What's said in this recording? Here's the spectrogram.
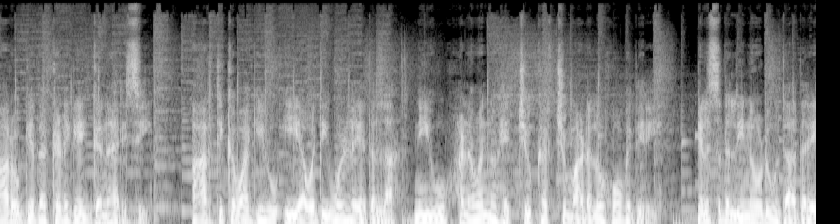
ಆರೋಗ್ಯದ ಕಡೆಗೆ ಗಮನಹರಿಸಿ ಆರ್ಥಿಕವಾಗಿಯೂ ಈ ಅವಧಿ ಒಳ್ಳೆಯದಲ್ಲ. ನೀವು ಹಣವನ್ನು ಹೆಚ್ಚು ಖರ್ಚು ಮಾಡಲು ಹೋಗದಿರಿ. ಕೆಲಸದಲ್ಲಿ ನೋಡುವುದಾದರೆ,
